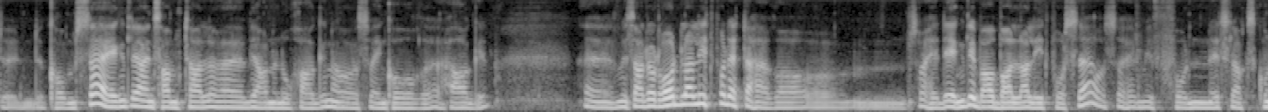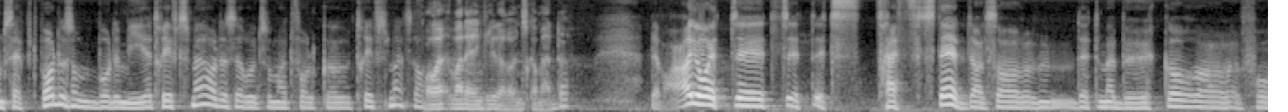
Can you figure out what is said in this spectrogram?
det, det, kom seg egentlig av en samtale med Bjarne Nordhagen og Svein Kåre Hagen. Vi satt og drodla litt på dette her, og så har det egentlig bare balla litt på seg. Og så har vi funnet et slags konsept på det som både vi er trivs med, og det ser ut som at folk òg trives med. Hva var det egentlig dere ønska med det? Det var jo et, et, et, et treffsted. Altså dette med bøker, og få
